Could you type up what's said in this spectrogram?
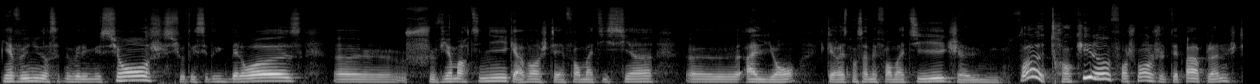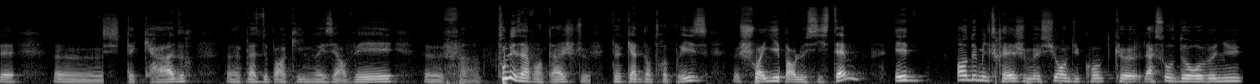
Bienvenue dans cette nouvelle émission. Je suis Audrey Cédric Belrose. Euh, je viens en Martinique. Avant, j'étais informaticien euh, à Lyon. J'étais responsable informatique. J'ai une. Tranquille, hein. franchement, je n'étais pas à plaindre. J'étais euh, cadre. Euh, place de parking réservée, euh, enfin, tous les avantages d'un cadre d'entreprise choyé par le système. Et en 2013, je me suis rendu compte que la source de revenus,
